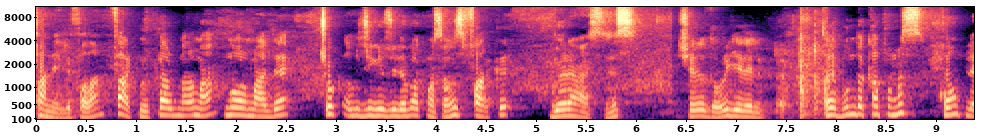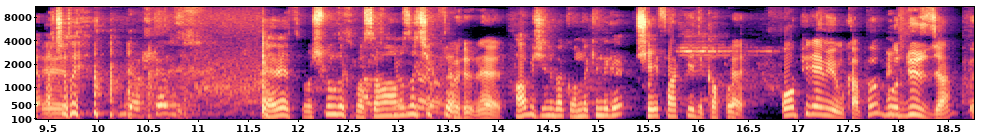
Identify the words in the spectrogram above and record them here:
paneli falan farklılıklar bunlar ama normalde çok alıcı gözüyle bakmasanız farkı göremezsiniz. İçeri doğru gelelim. Tabii bunda kapımız komple açılıyor. Hoş geldiniz. evet, hoş bulduk. Basamağımız da çıktı. Buyurun evet. Abi şimdi bak ondakinde şey farklıydı kapı. Evet. O premium kapı. Bu düz cam. Ee,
